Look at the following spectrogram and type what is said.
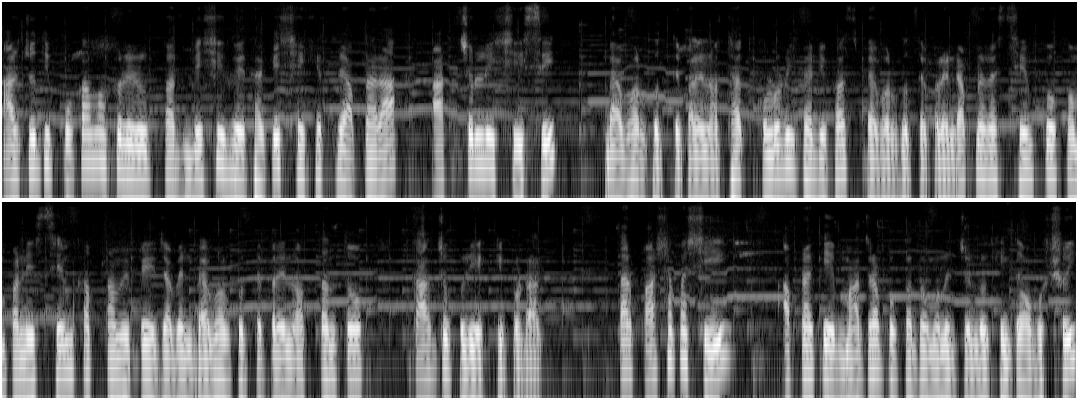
আর যদি পোকামাকড়ের উৎপাদ বেশি হয়ে থাকে, সেক্ষেত্রে আপনারা আটচল্লিশ এসি ব্যবহার করতে পারেন। অর্থাৎ ক্লোরিফাইডিফাস ব্যবহার করতে পারেন। আপনারা সেমকো কোম্পানির সেম কাপ নামে পেয়ে যাবেন, ব্যবহার করতে পারেন। অত্যন্ত কার্যকরী একটি প্রোডাক্ট তার পাশাপাশি আপনাকে মাজরা পোকা দমনের জন্য কিন্তু অবশ্যই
